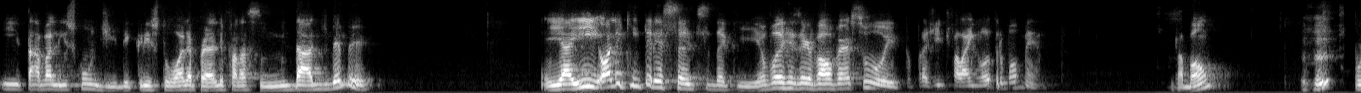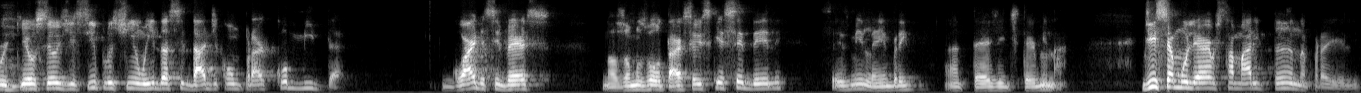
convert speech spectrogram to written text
e estava ali escondida. E Cristo olha para ela e fala assim: me dá de beber. E aí, olha que interessante isso daqui. Eu vou reservar o verso 8 para a gente falar em outro momento. Tá bom? Uhum. Porque os seus discípulos tinham ido à cidade comprar comida. Guarda esse verso. Nós vamos voltar. Se eu esquecer dele, vocês me lembrem até a gente terminar. Disse a mulher samaritana para ele:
